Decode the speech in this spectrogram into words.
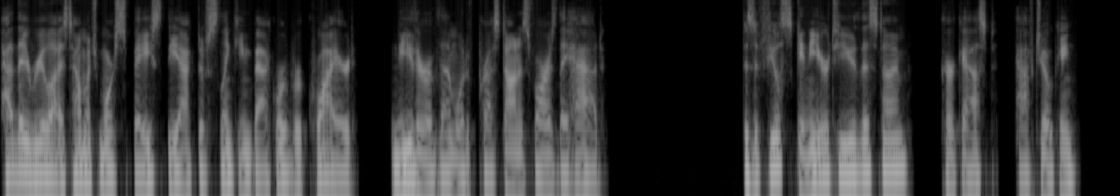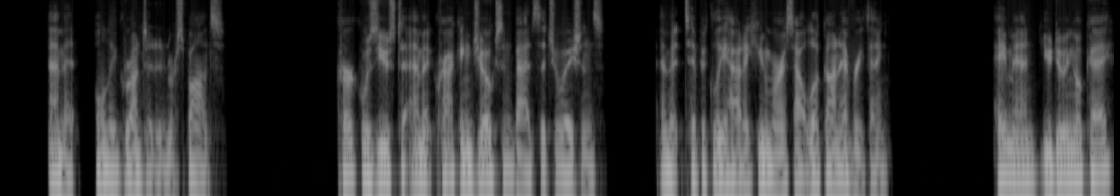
Had they realized how much more space the act of slinking backward required, neither of them would have pressed on as far as they had. Does it feel skinnier to you this time? Kirk asked, half joking. Emmett only grunted in response. Kirk was used to Emmett cracking jokes in bad situations. Emmett typically had a humorous outlook on everything. Hey man, you doing okay?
